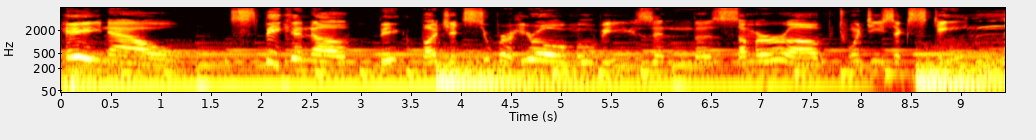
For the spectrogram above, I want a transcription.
Hey now, speaking of big budget superhero movies in the summer of 2016,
